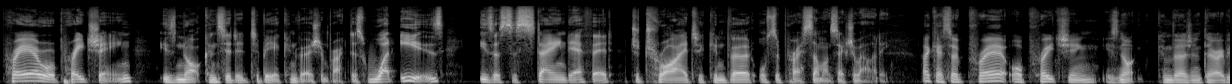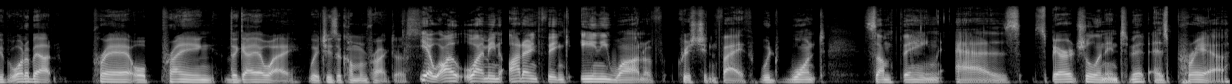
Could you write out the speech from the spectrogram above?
prayer or preaching is not considered to be a conversion practice. What is, is a sustained effort to try to convert or suppress someone's sexuality. Okay, so prayer or preaching is not conversion therapy, but what about prayer or praying the gay away, which is a common practice? Yeah, well I, well, I mean, I don't think anyone of Christian faith would want something as spiritual and intimate as prayer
